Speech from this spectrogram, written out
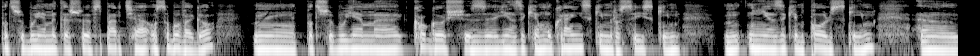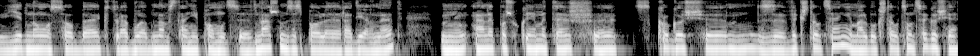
potrzebujemy też wsparcia osobowego. Mm, potrzebujemy kogoś z językiem ukraińskim, rosyjskim, i językiem polskim e, jedną osobę, która byłaby nam w stanie pomóc w naszym zespole Radia Wnet, mm, ale poszukujemy też e, kogoś e, z wykształceniem albo kształcącego się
